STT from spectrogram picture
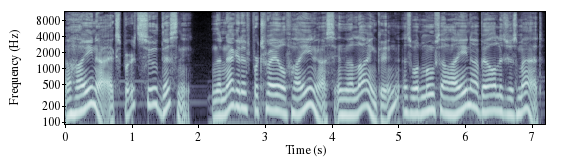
A hyena expert sued Disney. The negative portrayal of hyenas in The Lion King is what moves a hyena biologist mad.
